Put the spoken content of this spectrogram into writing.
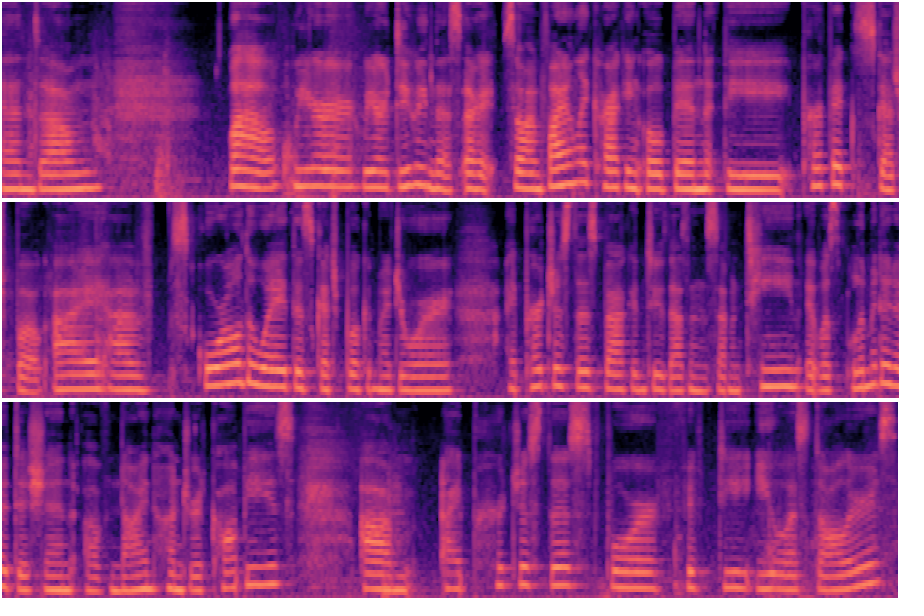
and um, Wow, we are we are doing this. All right, so I'm finally cracking open the perfect sketchbook. I have squirreled away the sketchbook in my drawer. I purchased this back in 2017. It was limited edition of 900 copies. Um, I purchased this for 50 US dollars.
